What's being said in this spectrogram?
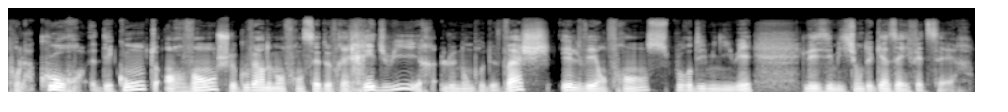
Pour la Cour des comptes, en revanche, le gouvernement français devrait réduire le nombre de vaches élevées en France pour diminuer les émissions de gaz à effet de serre.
